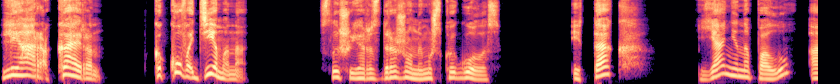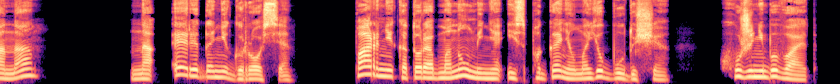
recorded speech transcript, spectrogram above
«Лиара, Кайрон! Какого демона?» Слышу я раздраженный мужской голос. Итак, я не на полу, она на Эридане Гросе. Парни, который обманул меня и испоганил мое будущее. Хуже не бывает.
